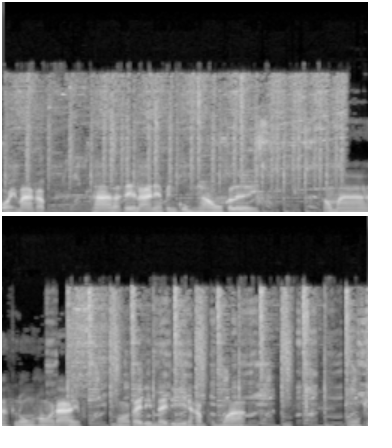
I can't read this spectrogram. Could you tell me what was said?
บ่อยมากครับอ่าล้วเซล่าเนี่ยเป็นกลุ่มเงาก็เลย เอามาลงหอได้หอใต้ดินได้ดีนะครับ ผมว่า โอเค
